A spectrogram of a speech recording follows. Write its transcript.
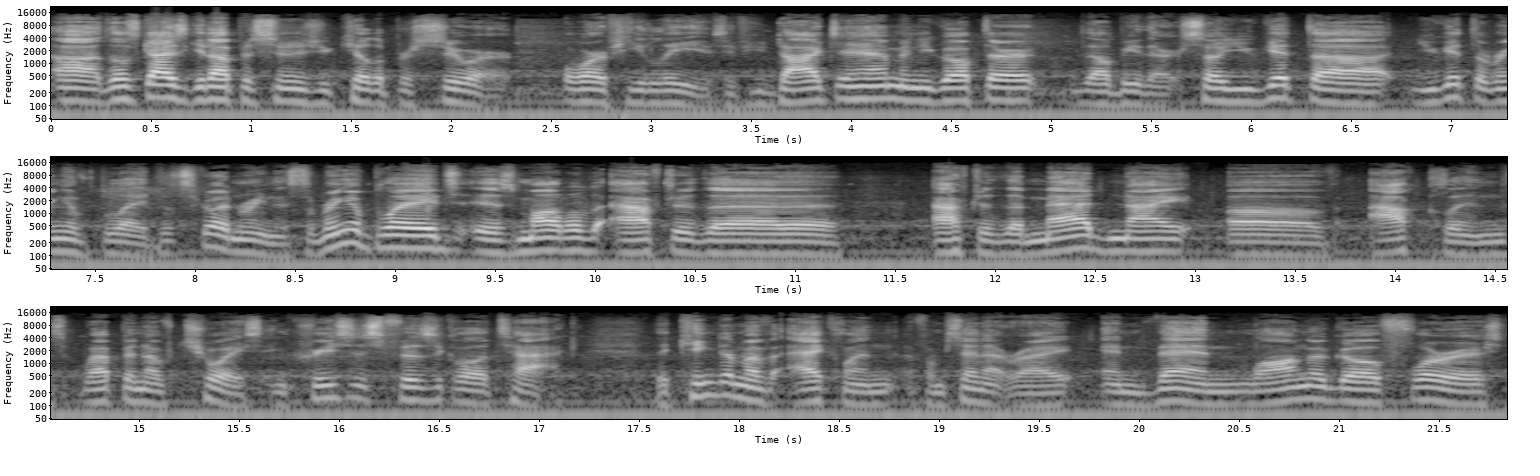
uh, those guys get up as soon as you kill the pursuer, or if he leaves. If you die to him and you go up there, they'll be there. So you get the you get the Ring of Blades. Let's go ahead and ring this. The Ring of Blades is modeled after the after the Mad Knight of Alklin's weapon of choice. Increases physical attack. The kingdom of Aklin, if I'm saying that right, and then long ago flourished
